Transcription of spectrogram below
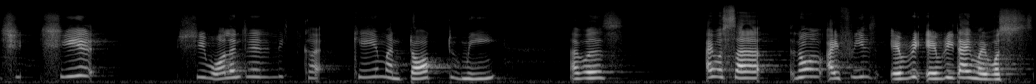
she, she, she voluntarily ca- came and talked to me. I was, I was, uh, no, I feel every, every time I was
